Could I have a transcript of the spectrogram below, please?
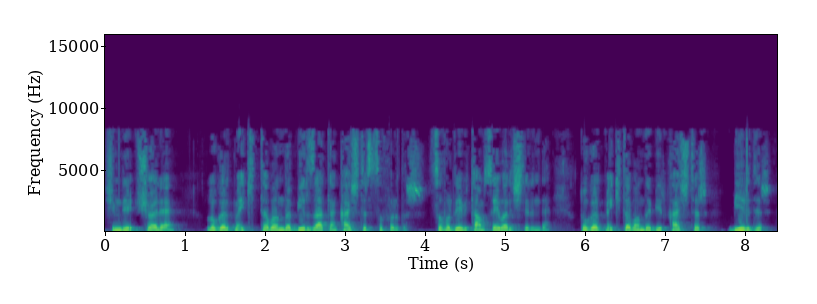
Şimdi şöyle logaritma 2 tabanında 1 zaten kaçtır? Sıfırdır. Sıfır diye bir tam sayı var içlerinde. Logaritma 2 tabanında 1 kaçtır? 1'dir.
